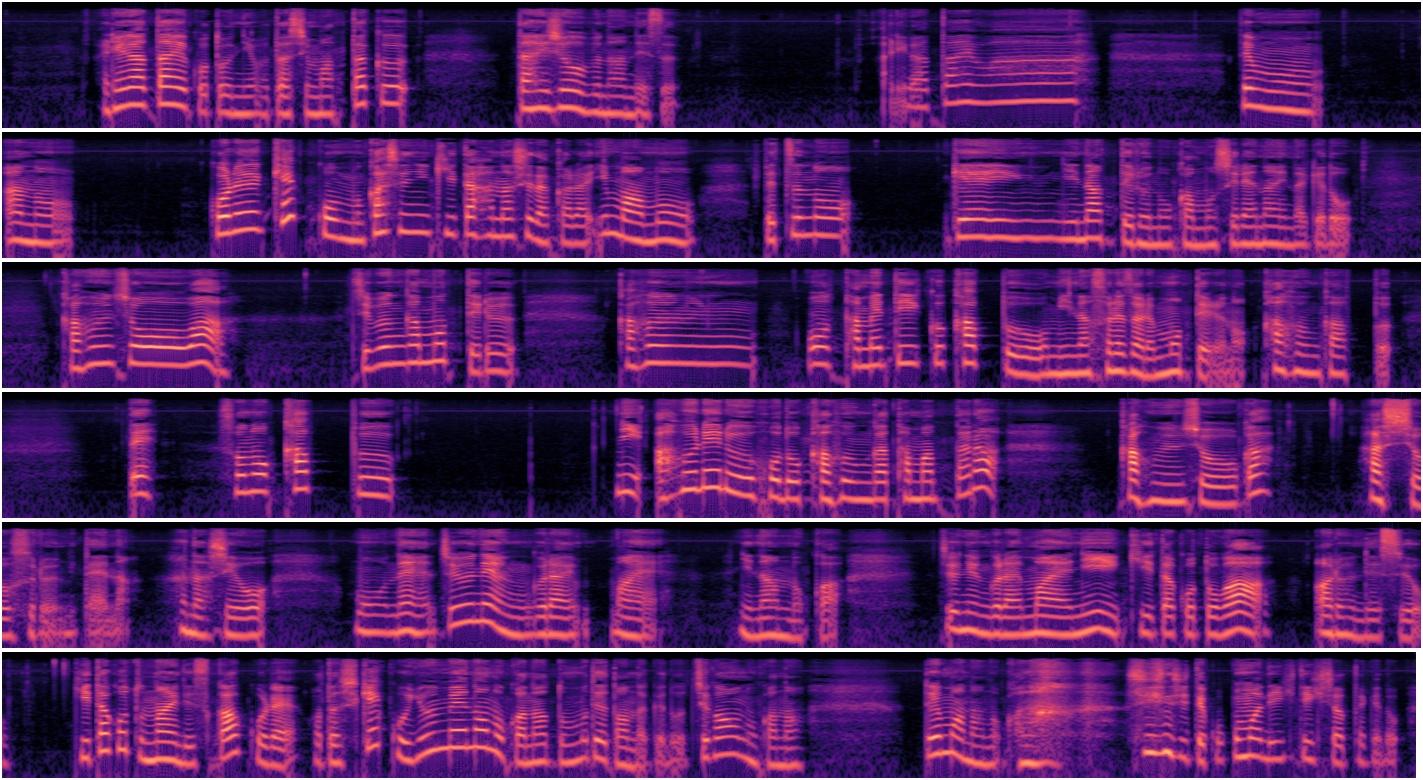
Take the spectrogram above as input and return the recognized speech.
ありがたいことに私全く大丈夫なんです。ありがたいわでも、あの、これ結構昔に聞いた話だから、今はもう別の原因になってるのかもしれないんだけど、花粉症は自分が持ってる花粉を貯めていくカップをみんなそれぞれ持ってるの。花粉カップ。で、そのカップに溢れるほど花粉が溜まったら花粉症が発症するみたいな話をもうね、10年ぐらい前になんのか、10年ぐらい前に聞いたことがあるんですよ。聞いたことないですか？これ。私結構有名なのかなと思ってたんだけど、違うのかな？デマなのかな？信じてここまで生きてきちゃったけど。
